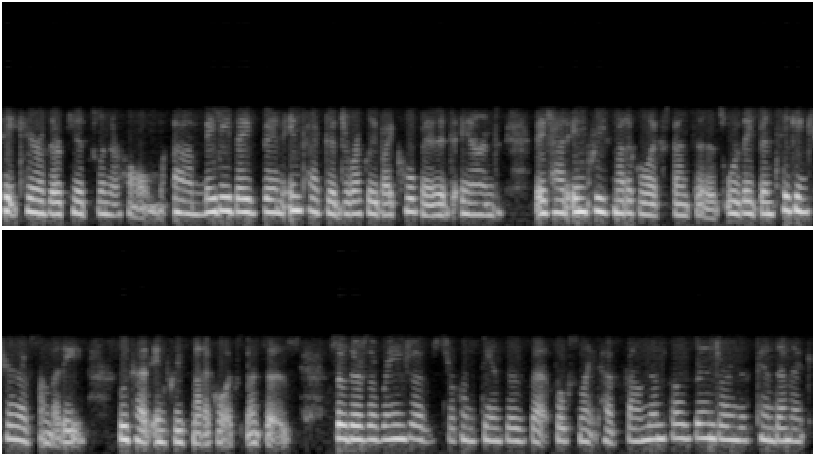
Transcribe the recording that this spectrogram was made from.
take care of their kids when they're home. Um, maybe they've been impacted directly by COVID and they've had increased medical expenses, or they've been taking care of somebody who's had increased medical expenses. So there's a range of circumstances that folks might have found themselves in during this pandemic,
